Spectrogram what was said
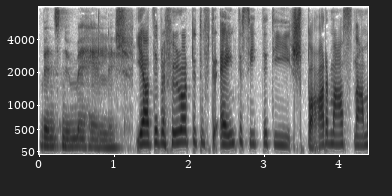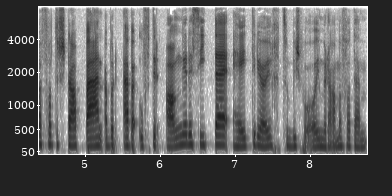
wenn es nicht mehr hell ist. Ja, ihr befürwortet auf der einen Seite die Sparmaßnahmen der Stadt Bern, aber eben auf der anderen Seite habt ihr euch zum Beispiel auch im Rahmen von dem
